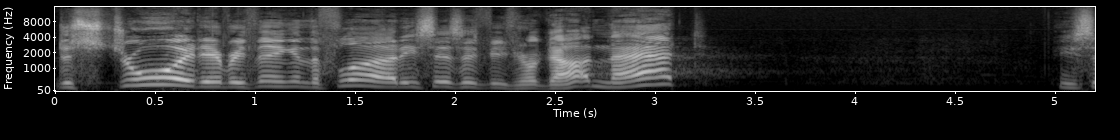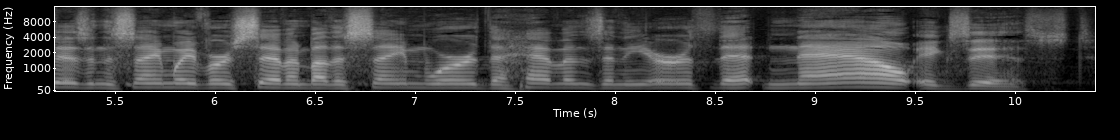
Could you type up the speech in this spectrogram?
destroyed everything in the flood, he says, Have you forgotten that? He says, in the same way, verse 7, by the same word, the heavens and the earth that now exist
